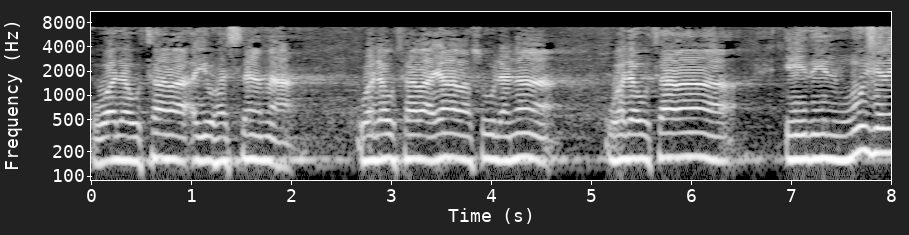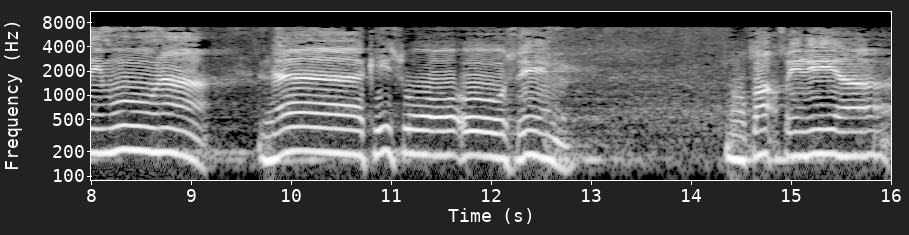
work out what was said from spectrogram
ولو ترى أيها السامع ولو ترى يا رسولنا ولو ترى إذ المجرمون ناكسوا رؤوسهم مطأطنيها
